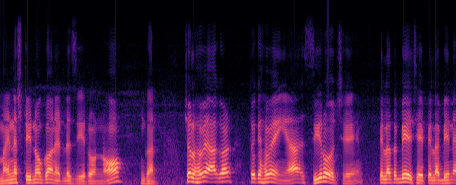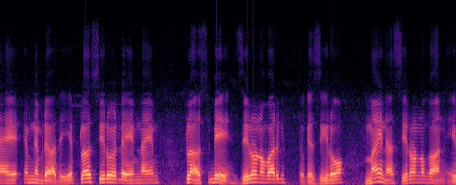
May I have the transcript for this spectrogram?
માઇનસ ટીનો ઘન એટલે ઝીરોનો ઘન. ચલો હવે આગળ. તો કે હવે અહીંયા ઝીરો છે. પહેલાં તો બે છે. પહેલાં બેને એમને એમ રહેવા દઈએ. પ્લસ ઝીરો એટલે એમના એમ. પ્લસ બે ઝીરોનો વર્ગ. તો કે ઝીરો માઇનસ ઝીરોનો ઘન એ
